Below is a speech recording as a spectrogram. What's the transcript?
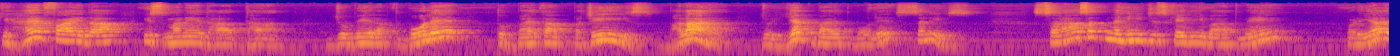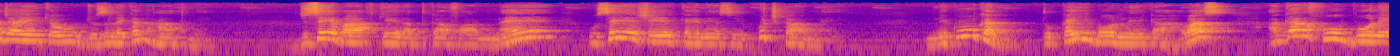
कि है फ़ायदा इस मने धात धात। जो बेरब्त बोले तो बैता पचीस, भला है। जो यक बैत बोले सलीस। सरासत नहीं जिसके लिए बात में, पढ़िया जाए क्यों जुज लेकर हाथ में। जिसे बात के रब्त का फाम नए उसे शेर कहने से कुछ काम नहीं। निकू कर तो कई बोलने का हवस, अगर खूब बोले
